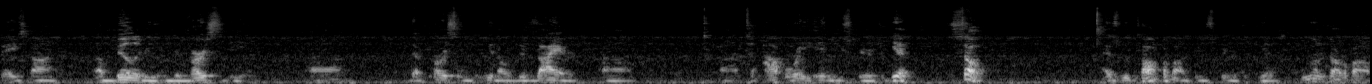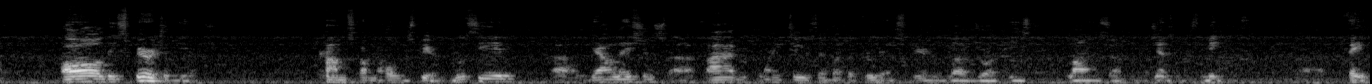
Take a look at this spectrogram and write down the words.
based on ability and diversity. Uh, the person, you know, desire uh, uh, to operate in these spiritual gifts. So, as we talk about these spiritual gifts, we're going to talk about all these spiritual gifts comes from the Holy Spirit. You'll see it uh, Galatians uh, 5 and 22 said, But the fruit of the Spirit is love, joy, peace, long suffering, gentleness, meekness, uh, faith,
